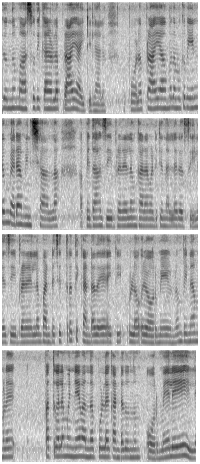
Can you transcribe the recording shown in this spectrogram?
ഇതൊന്നും ആസ്വദിക്കാനുള്ള പ്രായമായിട്ടില്ലല്ലോ അപ്പോൾ പ്രായമാകുമ്പോൾ നമുക്ക് വീണ്ടും വരാം ഇൻഷാല്ല അപ്പോൾ ഇതാ സീബ്രനെല്ലാം കാണാൻ വേണ്ടിയിട്ട് നല്ല രസമില്ല സീബ്രനെല്ലാം പണ്ട് ചിത്രത്തിൽ കണ്ടതായിട്ട് ഉള്ള ഒരു ഓർമ്മയേ ഉള്ളൂ പിന്നെ നമ്മൾ പത്ത് കൊല്ലം മുന്നേ വന്നപ്പോൾ കണ്ടതൊന്നും ഓർമ്മയിലേ ഇല്ല.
